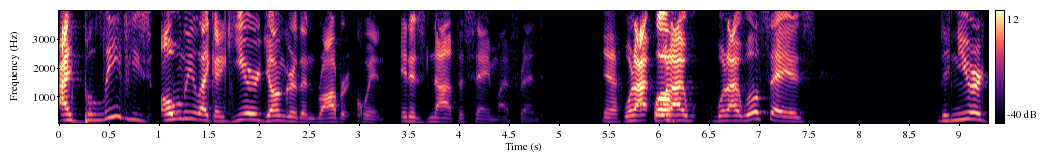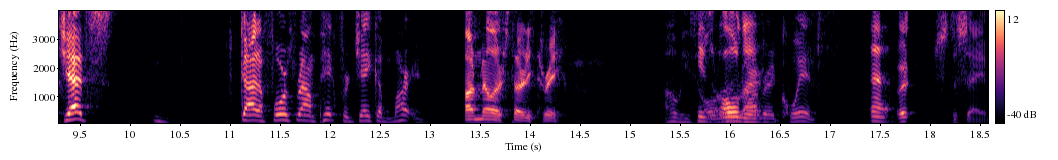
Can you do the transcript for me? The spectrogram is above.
I believe he's only like a year younger than Robert Quinn. It is not the same, my friend. Yeah. What I Well- what I what I will say is, the New York Jets got a fourth round pick for Jacob Martin. Von Miller's 33. Oh, he's, He's older, than older. Robert Quinn. Yeah. It's the same.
